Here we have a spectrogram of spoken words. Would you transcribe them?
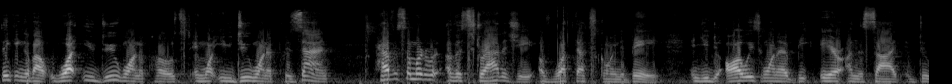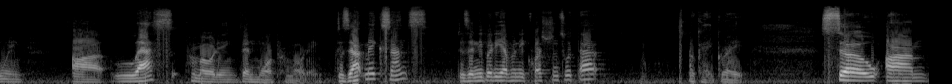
thinking about what you do want to post and what you do want to present, have somewhat of a strategy of what that's going to be. And you always want to be err on the side of doing uh, less promoting than more promoting. Does that make sense? Does anybody have any questions with that? Okay, great. So, um,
